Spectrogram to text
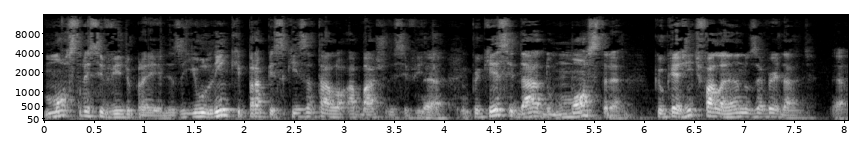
mostra esse vídeo pra eles. E o link pra pesquisa tá abaixo desse vídeo. É. Porque esse dado mostra que o que a gente fala há anos é verdade. É.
